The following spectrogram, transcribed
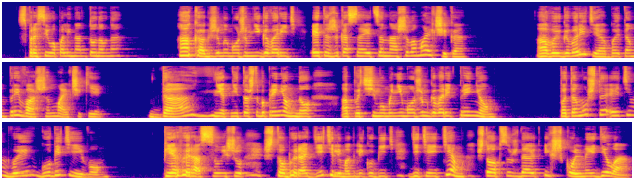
– спросила Полина Антоновна. «А как же мы можем не говорить? Это же касается нашего мальчика». «А вы говорите об этом при вашем мальчике?» «Да, нет, не то чтобы при нем, но... А почему мы не можем говорить при нем?» «Потому что этим вы губите его». «Первый раз слышу, чтобы родители могли губить детей тем, что обсуждают их школьные дела».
